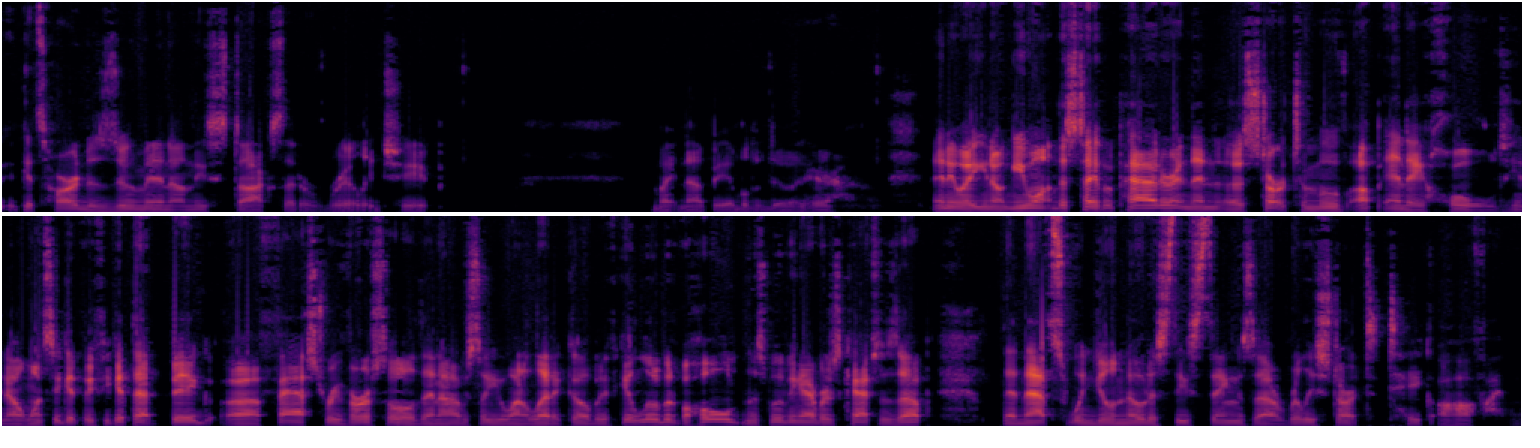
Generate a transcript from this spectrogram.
It gets hard to zoom in on these stocks that are really cheap. Might not be able to do it here anyway, you know, you want this type of pattern and then uh, start to move up and a hold. You know, once you get, if you get that big, uh, fast reversal, then obviously you want to let it go. But if you get a little bit of a hold and this moving average catches up, then that's when you'll notice these things uh, really start to take off. I,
